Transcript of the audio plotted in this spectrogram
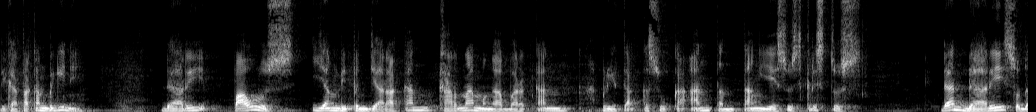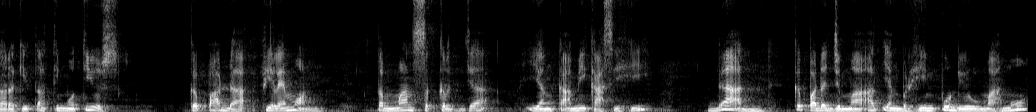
dikatakan begini dari Paulus yang dipenjarakan karena mengabarkan berita kesukaan tentang Yesus Kristus. Dan dari saudara kita Timotius kepada Filemon teman sekerja yang kami kasihi dan kepada jemaat yang berhimpun di rumahmu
